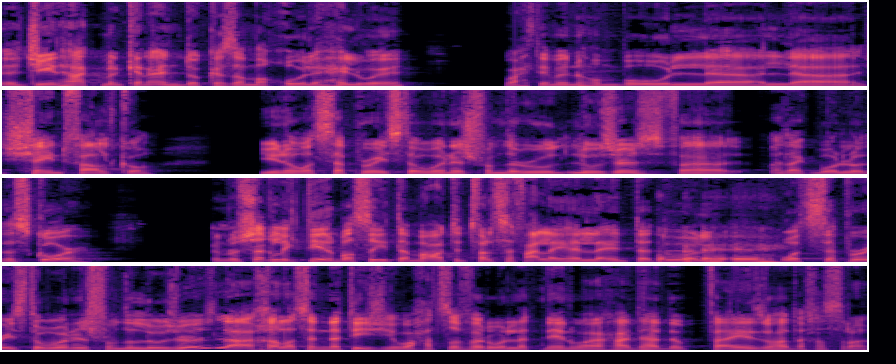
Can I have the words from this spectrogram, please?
جين هاكمان كان عنده كذا مقولة حلوة. واحدة منهم بقول لشين فالكو you know what separates the winners from the losers? فهذاك بقول له the score. إنه شغلة كتير بسيطة ما عاد تتفلسف علي هلا أنت تقول what separates the winners from the losers. لا خلص النتيجة 1-0 ولا 2-1 هذا فايز وهذا خسران.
